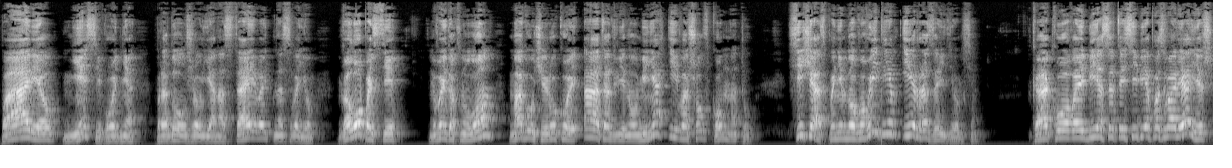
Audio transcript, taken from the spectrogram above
Павел, не сегодня. Продолжил я настаивать на своем. «Глупости!» Выдохнул он, могучей рукой отодвинул меня и вошел в комнату. «Сейчас понемногу выпьем и разойдемся». «Какого беса ты себе позволяешь?»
